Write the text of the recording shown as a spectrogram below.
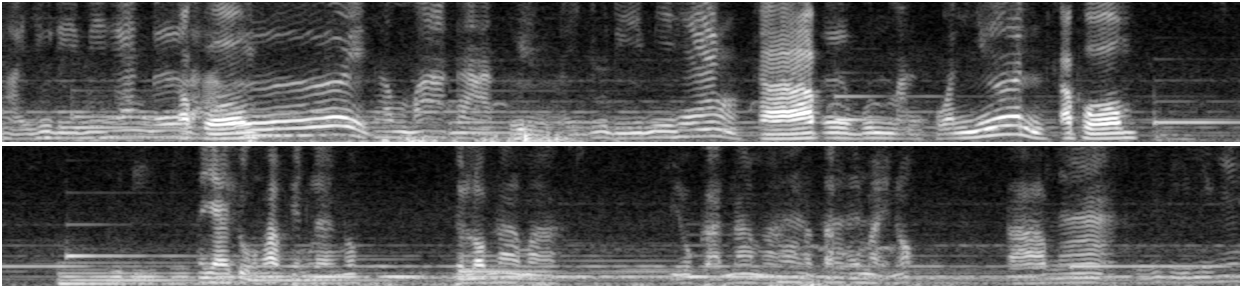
ให้อยู่ดีมีแห้งเด้อครับผมเอ้ยทำมากาขึ้นให้อยู่ดีมีแห้งครับ เออบุญมันควรยืนครับผมอยู่ดีมีให้ยายสุขภาพแข็งแรงเนาะเดี๋ยวรอบหน้ามา มีโอกาสหน้ามาค่ะมาตัดให้ใหม่เนาะครับนะอยู่ดีมีแห้ง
